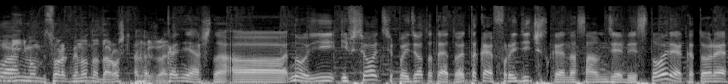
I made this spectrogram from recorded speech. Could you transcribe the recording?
тело. минимум 40 минут на дорожке пробежать. Конечно. А, ну и, и все типа идет от этого. Это такая фрейдическая на самом деле история, которая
